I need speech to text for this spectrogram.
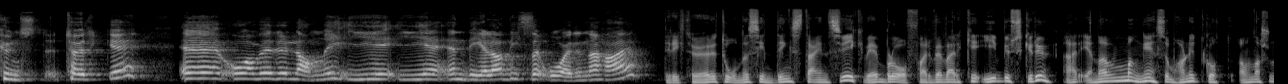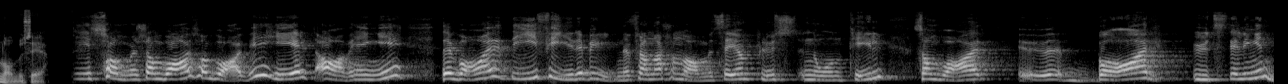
kunsttørke eh, over landet i, i en del av disse årene her. Direktør Tone Sinding Steinsvik ved Blåfarveverket i Buskerud er en av mange som har nytt godt av Nasjonalmuseet. I sommer som var, så var vi helt avhengig. Det var de fire bildene fra Nasjonalmuseet pluss noen til som var bar utstillingen.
